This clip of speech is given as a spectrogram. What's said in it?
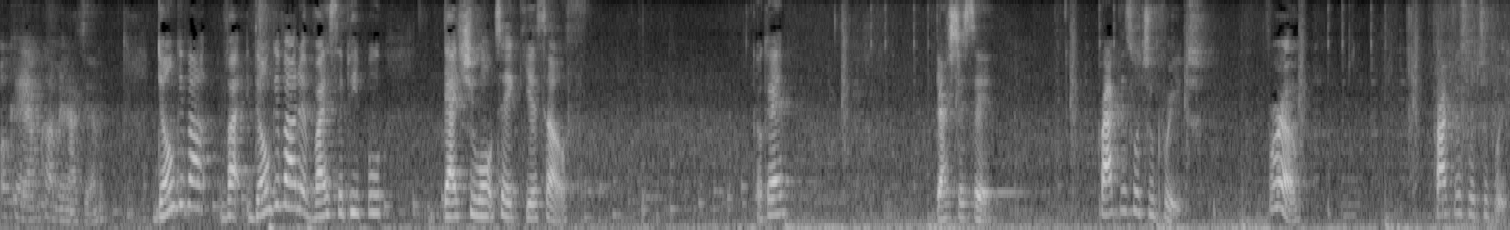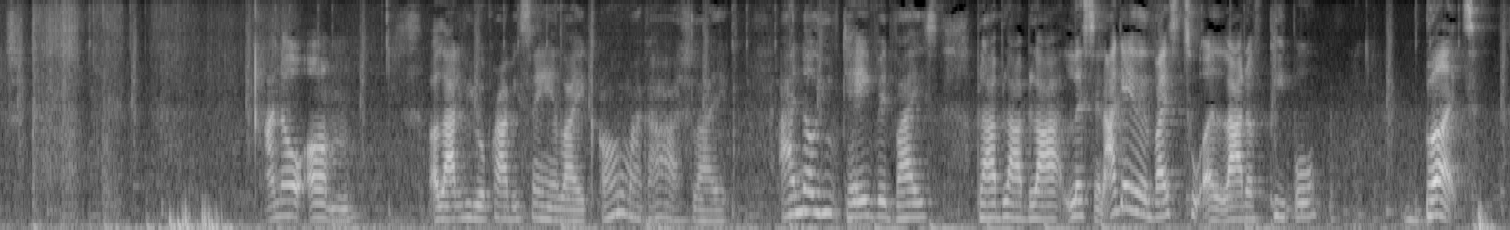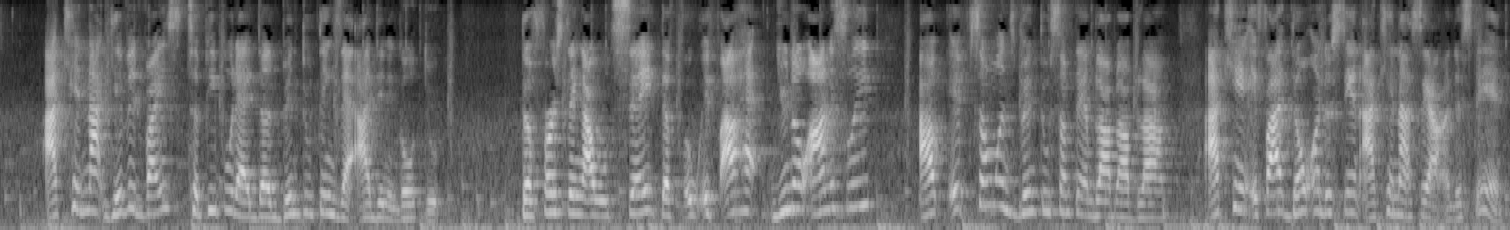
Okay, I'm coming out here. Don't give out don't give out advice to people that you won't take yourself. Okay? That's just it. Practice what you preach. For real. Practice what you preach. I know um a lot of you are probably saying like, "Oh my gosh, like I know you gave advice, blah blah blah." Listen, I gave advice to a lot of people, but I cannot give advice to people that done been through things that I didn't go through. The first thing I would say, the if I had, you know, honestly, I, if someone's been through something blah blah blah, I can't. If I don't understand, I cannot say I understand.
